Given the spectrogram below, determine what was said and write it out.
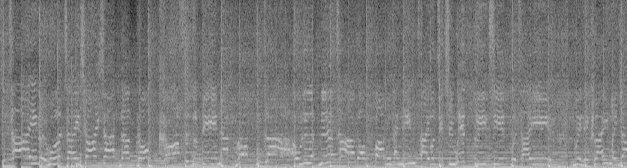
สุดท้ายด้วยหัวใจชายชาตินักรบขอสดุดีนักรบผู้กล้าเอาเลือดเนื้อท่าปกป้องแผ่นดินไทยวันที่ชีวิตปลีกชีพเพื่อไทย ไม่ให้ใครมาย่ยีมา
